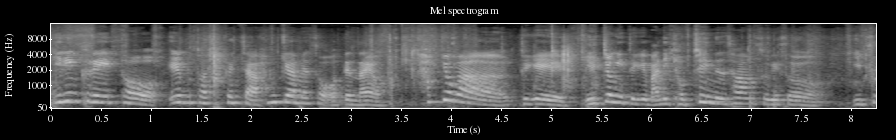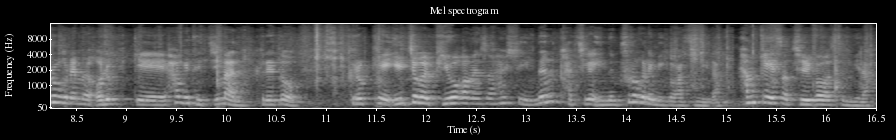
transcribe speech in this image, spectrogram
1인 크리에이터 1부터 10회차 함께 하면서 어땠나요? 학교가 되게 일정이 되게 많이 겹쳐 있는 상황 속에서 이 프로그램을 어렵게 하게 됐지만 그래도 그렇게 일정을 비워가면서 할 수 있는 가치가 있는 프로그램인 것 같습니다. 함께해서 즐거웠습니다.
